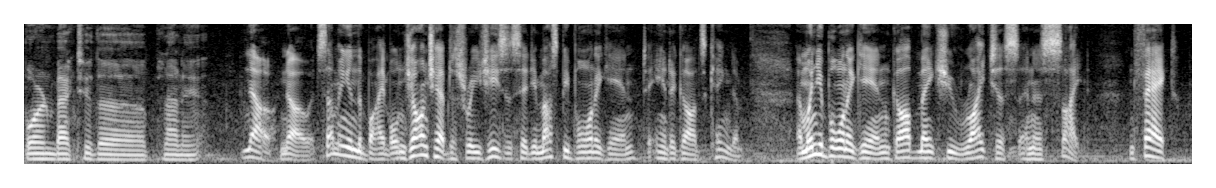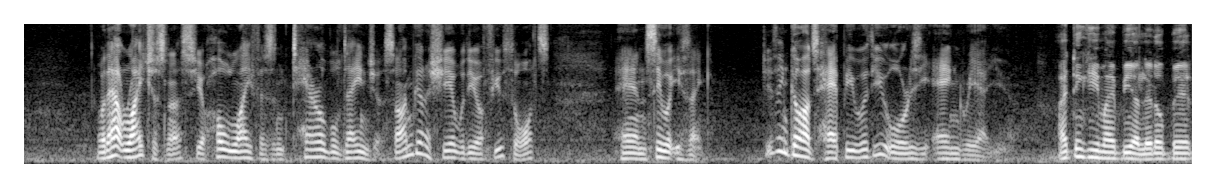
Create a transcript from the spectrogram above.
born back to the planet. No, no. It's something in the Bible. In John chapter 3, Jesus said you must be born again to enter God's kingdom. And when you're born again, God makes you righteous in His sight. In fact, without righteousness, your whole life is in terrible danger. So I'm going to share with you a few thoughts and see what you think. Do you think God's happy with you or is He angry at you? I think he might be a little bit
